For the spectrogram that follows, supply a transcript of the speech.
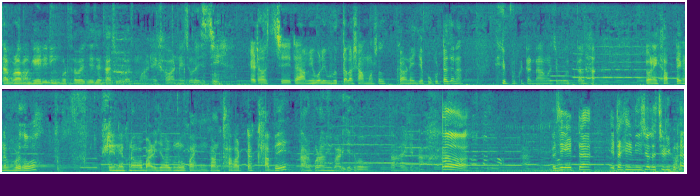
তারপর আমাকে এডিটিং করতে হবে যে যে কাজগুলো মাঠে খাবার নিয়ে চলে এসেছি। এটা হচ্ছে এটা আমি বলি ভূততলা সামমশাল কারণ এই যে পুকুরটা আছে না এই পুকুরটার নাম হচ্ছে ভূততলা। তো অনেক খাবারটা এখানে ভরে দেবো। ট্রেন এখন আমার বাড়ি যাওয়ার কোনো উপায় নেই কারণ খাবারটা খাবে তারপর আমি বাড়ি যেতে পাবো। তার আগে না। যে এটা এটা কি নিয়ে চলে চুরি করে।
